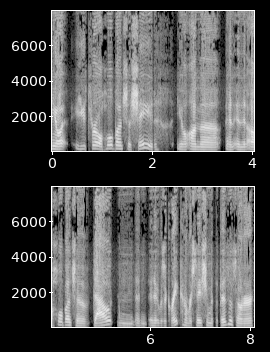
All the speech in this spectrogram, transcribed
you know, you throw a whole bunch of shade, you know, on the, and, and a whole bunch of doubt, and, and, and it was a great conversation with the business owner,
